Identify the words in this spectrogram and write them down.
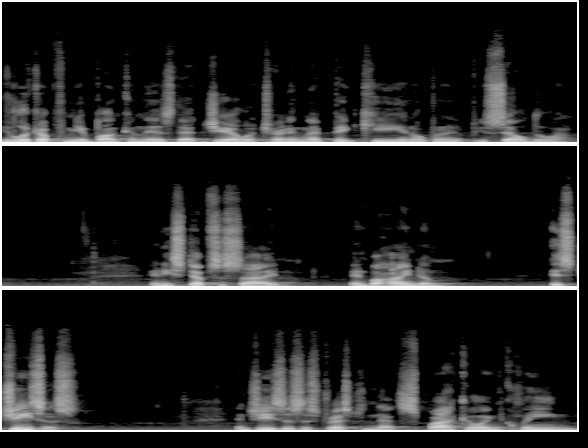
You look up from your bunk, and there's that jailer turning that big key and opening up your cell door. And he steps aside, and behind him is Jesus. And Jesus is dressed in that sparkling, clean,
